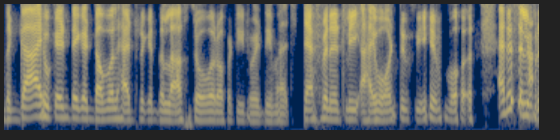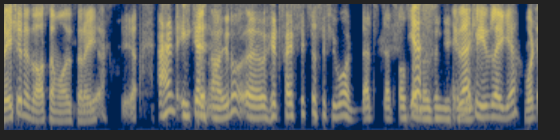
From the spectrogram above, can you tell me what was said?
The guy who can take a double hat trick at the last over of a T20 match. Definitely, I want to see him for. And his celebration is awesome, also, right? Yeah, yeah. And he can, uh, you know, uh, hit five sixes if you want. That's that's also Yes, thing he exactly. He's like, yeah, what,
